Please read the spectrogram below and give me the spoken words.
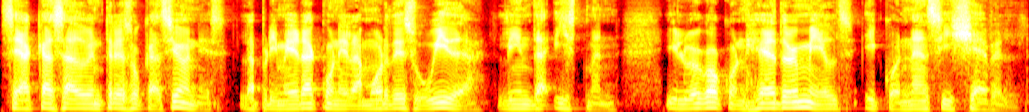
Se ha casado en tres ocasiones, la primera con el amor de su vida, Linda Eastman, y luego con Heather Mills y con Nancy Shevell,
